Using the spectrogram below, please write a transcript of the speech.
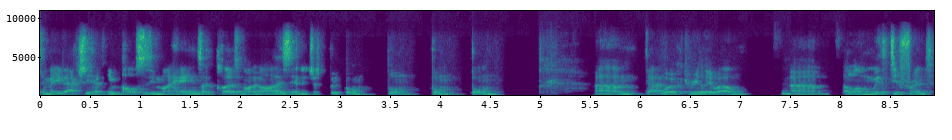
for me to actually have impulses in my hands. I'd close my eyes and it just boom, boom, boom, boom, boom. Um, that worked really well, mm-hmm. um, along with different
